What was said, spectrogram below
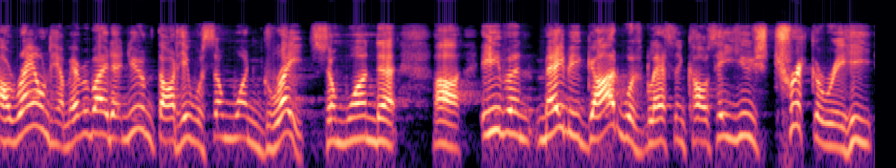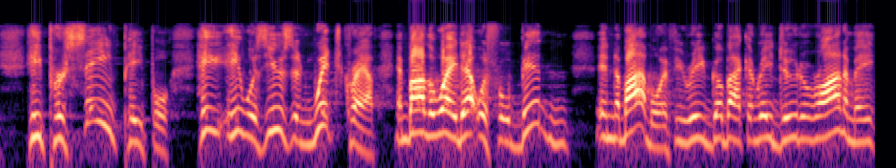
around him. Everybody that knew him thought he was someone great, someone that uh, even maybe God was blessing because he used trickery. He he perceived people. He he was using witchcraft. And by the way, that was forbidden in the Bible. If you read, go back and read Deuteronomy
